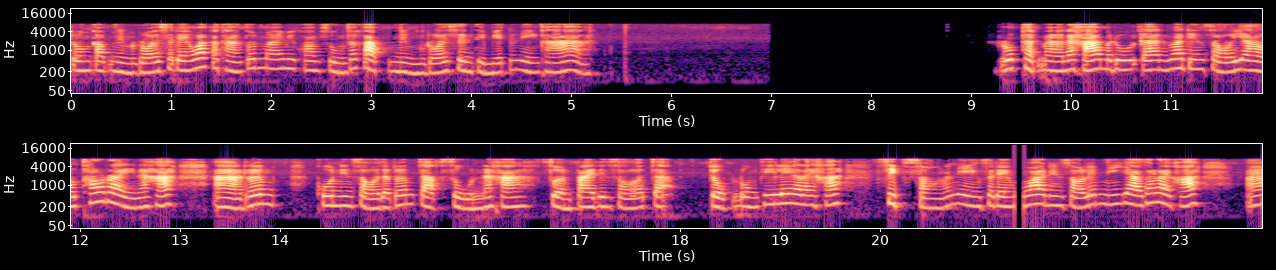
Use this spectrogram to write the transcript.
ตรงกับ 100 แสดงว่ากระถางต้นไม้มีความสูงเท่ากับ 100เซนติเมตรนั่นเองค่ะ รูปถัดมานะคะ มาดูกันว่าดินสอยาวเท่าไหร่นะคะอ่าเริ่มโคนดินสอจะเริ่มจากศูนย์นะคะ ส่วนปลายดินสอจะจบลงที่เลขอะไรคะ 12 นั่นเองแสดงว่าดินสอเล่มนี้ยาวเท่าไหร่คะอ่า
